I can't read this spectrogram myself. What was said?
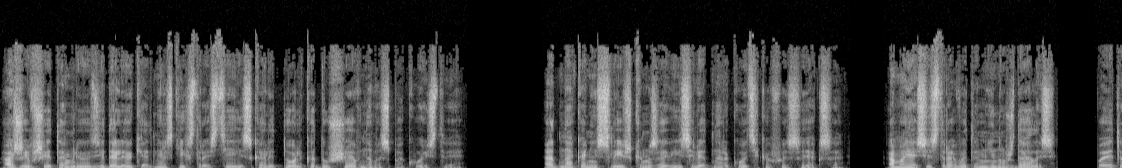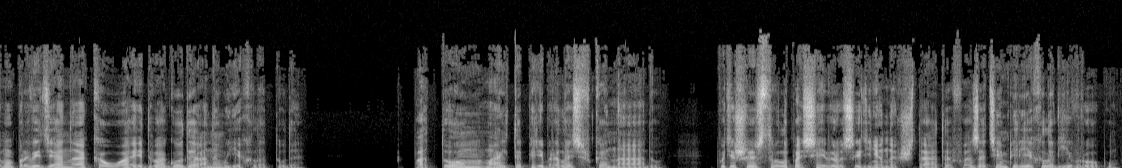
а жившие там люди, далекие от мирских страстей, искали только душевного спокойствия. Однако они слишком зависели от наркотиков и секса, а моя сестра в этом не нуждалась, поэтому, проведя на Кауаи два года, она уехала оттуда. Потом Мальта перебралась в Канаду, путешествовала по северу Соединенных Штатов, а затем переехала в Европу.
